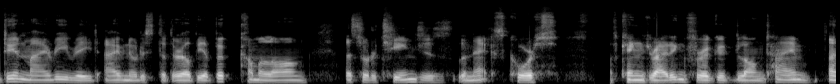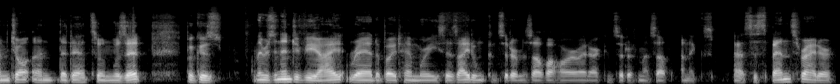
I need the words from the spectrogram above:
doing my reread, I've noticed that there'll be a book come along that sort of changes the next course of King's writing for a good long time, and John and the Dead Zone was it because there was an interview I read about him where he says, "I don't consider myself a horror writer. I consider myself an ex- a suspense writer."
